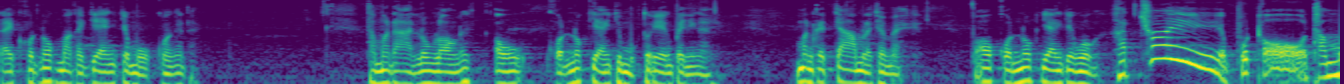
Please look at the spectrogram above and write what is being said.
ได้ขนนกมากับแยงจมูกว่างั้นเถอะธรรมดาลองลองแล้วเอาขนนกแยงจมูกตัวเองเป็นยังไง มันกระจามเลยใช่ไหมพอเอาขนนกแยงจมูกฮัดช่ยพุทโธธรรมโม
